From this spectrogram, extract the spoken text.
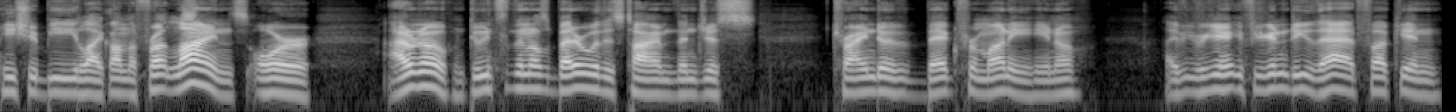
he should be like on the front lines or I don't know, doing something else better with his time than just trying to beg for money. You know, if you're if you're gonna do that, fucking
